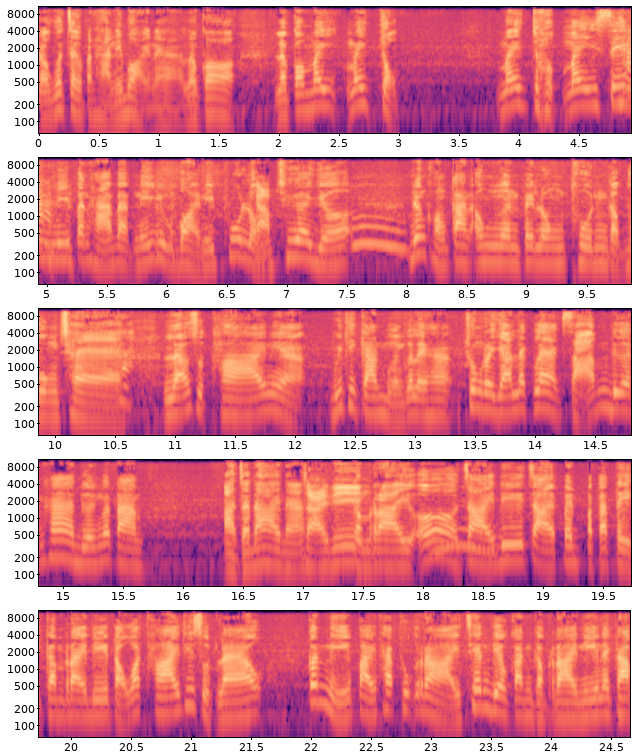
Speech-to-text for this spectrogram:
เราก็เจอปัญหานี้บ่อยนะฮะแล้วก็แล้วก็ไม่ไม่จบ ไม่จบไม่สิ้นค่ะมีปัญหาแบบนี้อยู่บ่อยมีผู้หลงครับ เชื่อเยอะอืมเรื่องของการเอาเงินไปลงทุนกับวงแชร์ ค่ะ แล้วสุดท้ายเนี่ยวิธีการเหมือนกันเลยฮะช่วงระยะแรก ๆ 3 เดือน 5 เดือนก็ตาม อาจจะได้นะ จ่ายดี กำไรเอออจ่ายดีจ่ายเป็นปกติกำไรดี แต่ว่าท้ายที่สุดแล้ว ก็หนีไปแทบทุกราย เช่นเดียวกันกับรายนี้นะครับ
